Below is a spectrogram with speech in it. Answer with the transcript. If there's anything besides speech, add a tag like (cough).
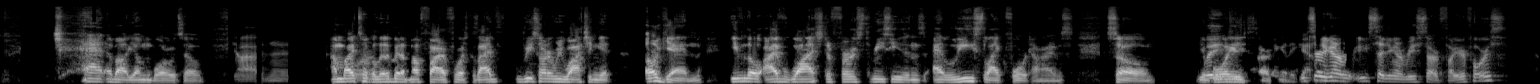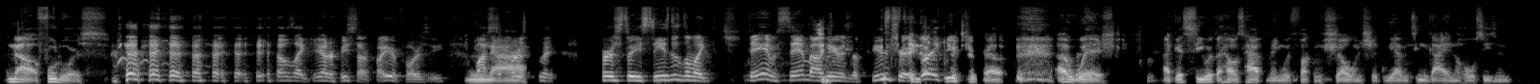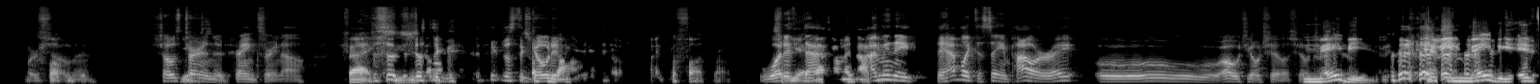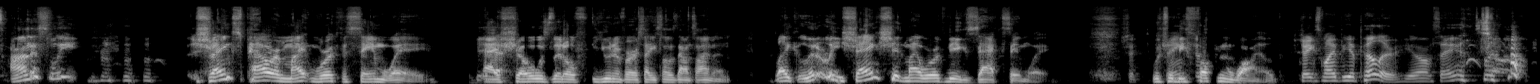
chat about Young Boruto. God, man. I might talk a little bit about Fire Force because I've restarted rewatching it again, even though I've watched the first three seasons at least like four times. So your Wait, boy is starting it again. You said you're gonna you said you're gonna restart Fire Force? No, Food Wars. (laughs) I was like, you gotta restart Fire Force. You watched nah. the first three, first three seasons. I'm like, damn, Sam out here in the (laughs) future. in (laughs) like, the future, bro. I wish. I can see what the hell's happening with fucking Sho and shit. We haven't seen the guy in the whole season. Or Sho, man. Sho's yes. turning into Shanks right now. Facts. (laughs) just, (laughs) just, a, just a. Like the fuck, bro. What so, if yeah, that? I mean, they they have like the same power, right? Oh, oh, chill, chill, chill. Maybe. I mean, maybe (laughs) it's honestly Shanks' power might work the same way yeah. as Sho's little universe that he slows down Simon. Like literally, Shanks shit might work the exact same way which Shanks would be fucking wild. Shanks might be a pillar. You know what I'm saying? (laughs)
